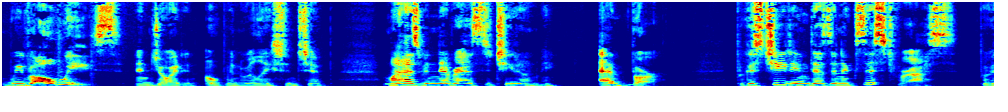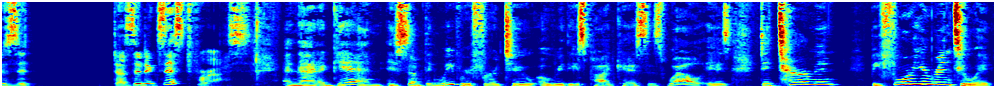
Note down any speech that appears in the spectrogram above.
we've always enjoyed an open relationship. My husband never has to cheat on me, ever. Because cheating doesn't exist for us. Because it doesn't exist for us. and that again is something we've referred to over these podcasts as well is determine before you're into it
